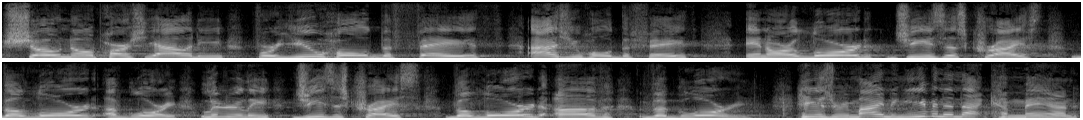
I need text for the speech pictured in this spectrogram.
Show no partiality, for you hold the faith, as you hold the faith, in our Lord Jesus Christ, the Lord of glory. Literally, Jesus Christ, the Lord of the glory. He is reminding, even in that command,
